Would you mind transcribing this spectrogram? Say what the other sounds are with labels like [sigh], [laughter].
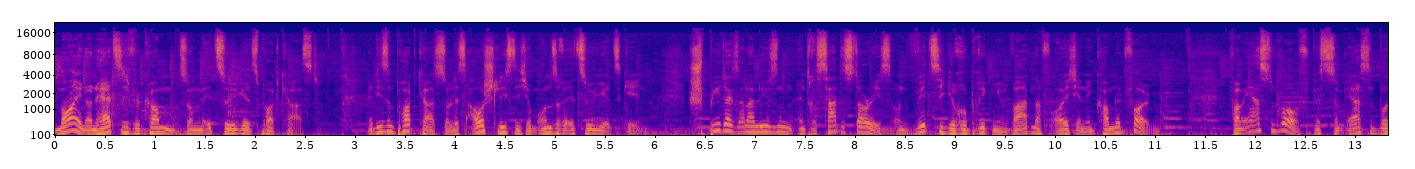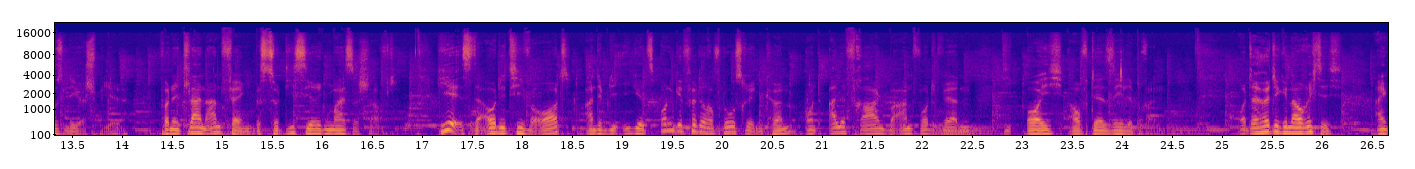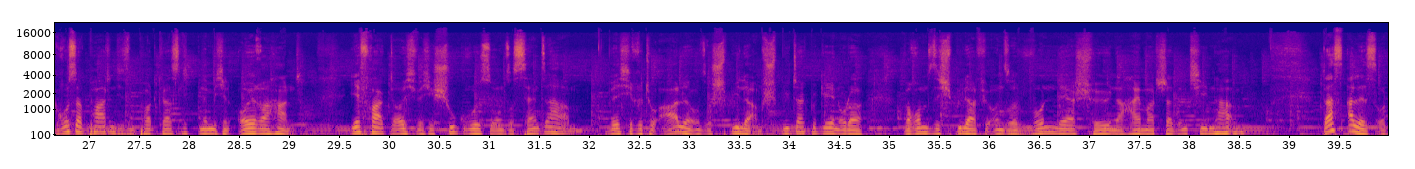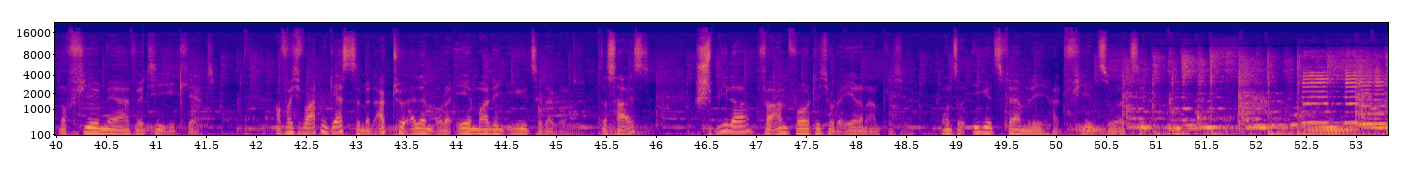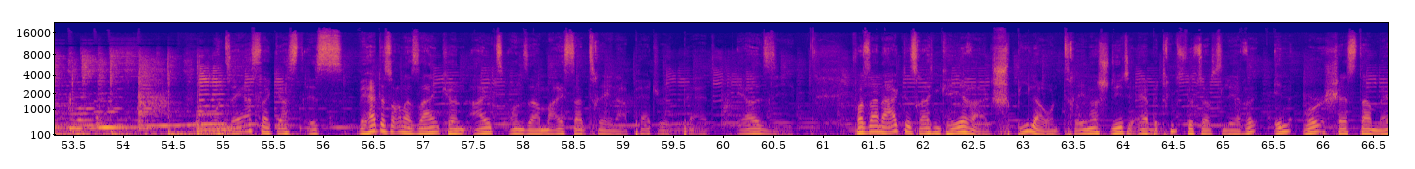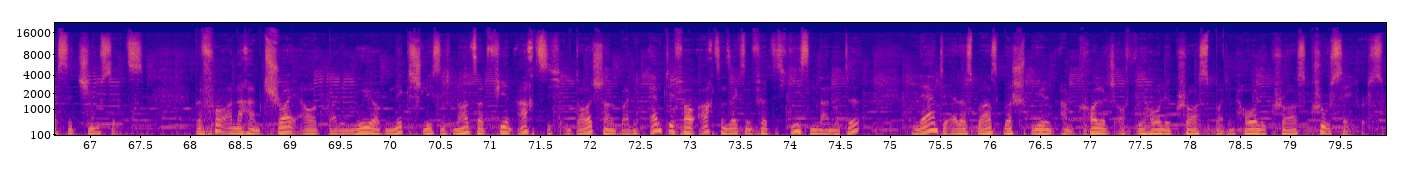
Moin und herzlich willkommen zum Itzu Eagles Podcast. In diesem Podcast soll es ausschließlich um unsere Itzu Eagles gehen. Spieltagsanalysen, interessante Stories und witzige Rubriken warten auf euch in den kommenden Folgen. Vom ersten Wurf bis zum ersten Bundesligaspiel, von den kleinen Anfängen bis zur diesjährigen Meisterschaft. Hier ist der auditive Ort, an dem die Eagles ungefiltert darauf losreden können und alle Fragen beantwortet werden, die euch auf der Seele brennen. Und da hört ihr genau richtig. Ein großer Part in diesem Podcast liegt nämlich in eurer Hand. Ihr fragt euch, welche Schuhgröße unsere Center haben, welche Rituale unsere Spieler am Spieltag begehen oder warum sich Spieler für unsere wunderschöne Heimatstadt entschieden haben. Das alles und noch viel mehr wird hier geklärt. Auf euch warten Gäste mit aktuellem oder ehemaligen Eagles-Hintergrund. Das heißt, Spieler, Verantwortliche oder Ehrenamtliche. Unsere Eagles Family hat viel zu erzählen. Erster Gast ist, wer hätte es auch anders sein können als unser Meistertrainer Patrick Pat Elsie. Vor seiner ereignisreichen Karriere als Spieler und Trainer studierte er Betriebswirtschaftslehre in Worcester, Massachusetts. Bevor er nach einem Tryout bei den New York Knicks schließlich 1984 in Deutschland bei dem MTV 1846 Gießen landete, lernte er das Basketballspielen am College of the Holy Cross bei den Holy Cross Crusaders.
